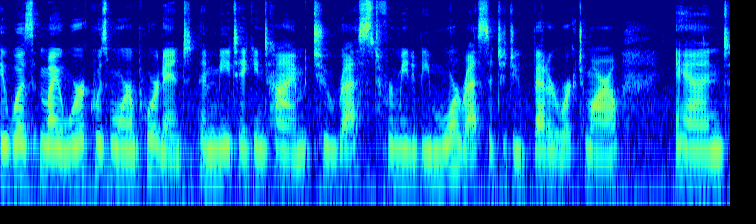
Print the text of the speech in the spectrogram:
it was my work was more important than me taking time to rest for me to be more rested to do better work tomorrow. And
